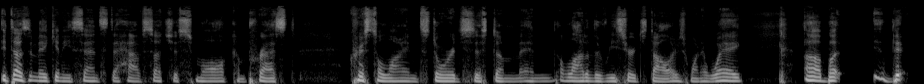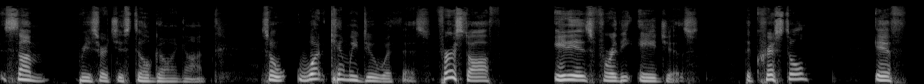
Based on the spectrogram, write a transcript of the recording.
it doesn't make any sense to have such a small, compressed, crystalline storage system, and a lot of the research dollars went away. Uh, but th- some research is still going on. So, what can we do with this? First off, it is for the ages. The crystal, if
